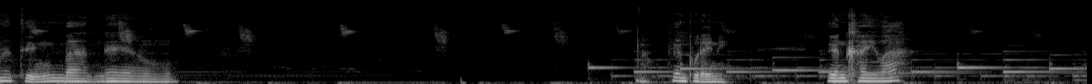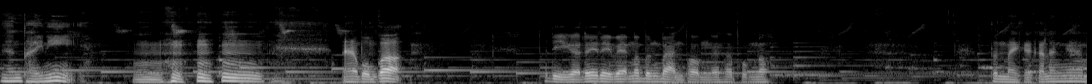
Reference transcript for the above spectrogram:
มาถึงบ้านแล้วเอ้าเพื่อนผู้ใดนี่เพื่อนใครวะเพื่อนไผ่นี่นะครับผมก็พอดีก็ได้ได้แวะมาเบิ่งบ้านพร้อมนะครับ ผมเนาะต้นไม้ก็กำลังงาม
